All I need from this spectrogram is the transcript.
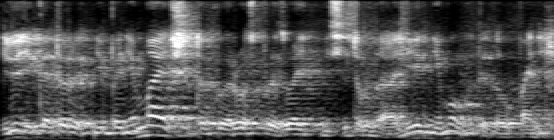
Люди, которые не понимают, что такое рост производительности труда, они не могут этого понять.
